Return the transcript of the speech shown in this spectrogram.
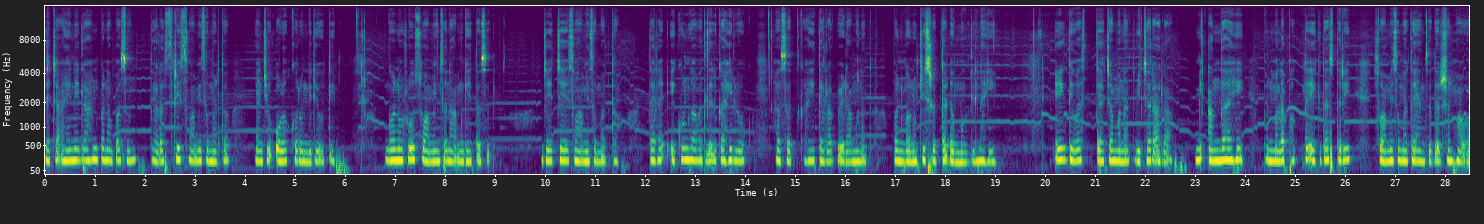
त्याच्या आईने लहानपणापासून त्याला श्री स्वामी समर्थ यांची ओळख करून दिली होती. गणू रोज स्वामींचं नाम घेत असत. जे जय स्वामी समर्थ त्याला एकूण गावातले काही लोक हसत काही त्याला वेडा म्हणत पण गणूची श्रद्धा डगमगली नाही. एक दिवस त्याच्या मनात विचार आला मी अंध आहे पण मला फक्त एकदाच तरी स्वामी समर्थ यांचं दर्शन व्हावं.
